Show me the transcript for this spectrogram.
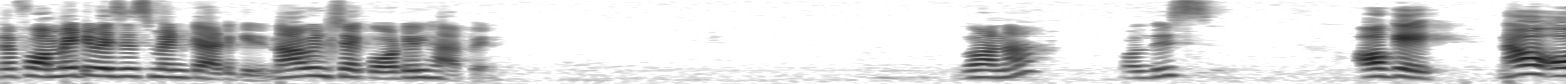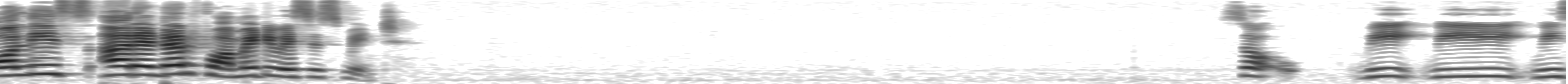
the formative assessment category. Now we'll check what will happen. Gone, huh? all this? Okay. Now all these are under formative assessment. So we we we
